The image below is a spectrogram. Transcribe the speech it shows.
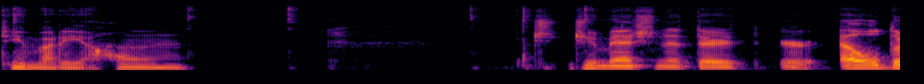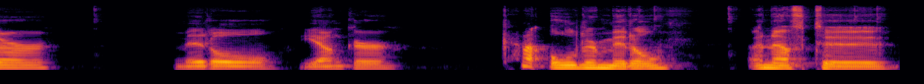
to anybody at home Do you imagine that they're, they're elder, middle, younger? kind of older middle enough to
